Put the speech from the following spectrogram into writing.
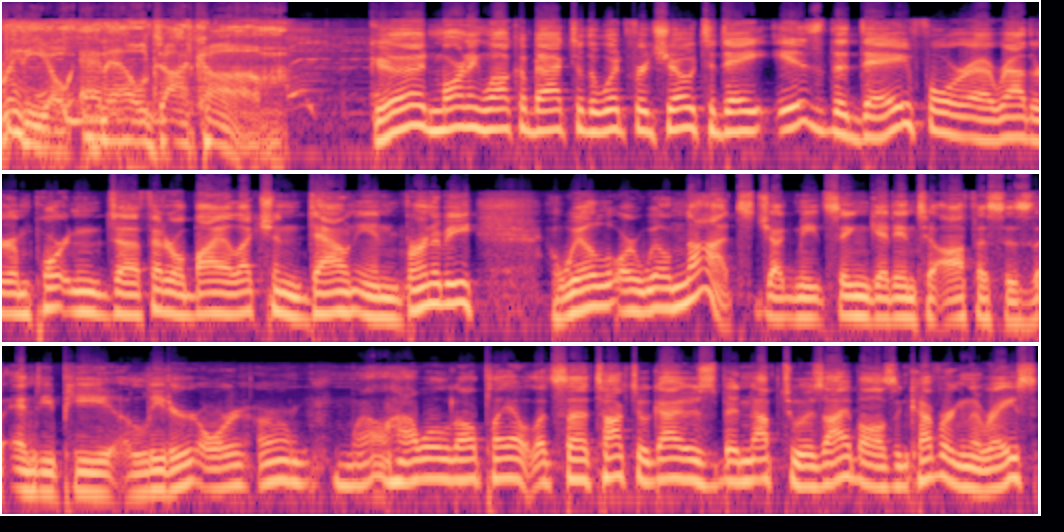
RadioNL.com. Good morning. Welcome back to the Woodford Show. Today is the day for a rather important uh, federal by election down in Burnaby. Will or will not Jagmeet Singh get into office as the NDP leader, or, or well, how will it all play out? Let's uh, talk to a guy who's been up to his eyeballs in covering the race,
